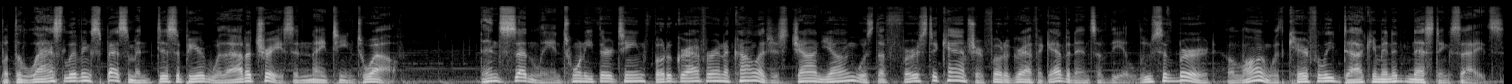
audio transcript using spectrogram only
But the last living specimen disappeared without a trace in 1912. Then suddenly in 2013, photographer and ecologist John Young was the first to capture photographic evidence of the elusive bird, along with carefully documented nesting sites.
